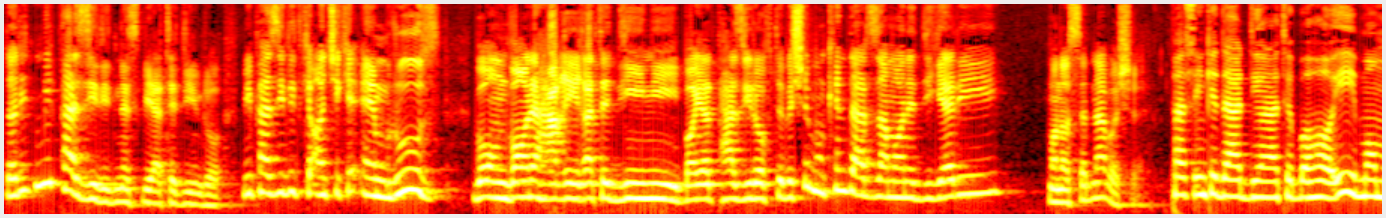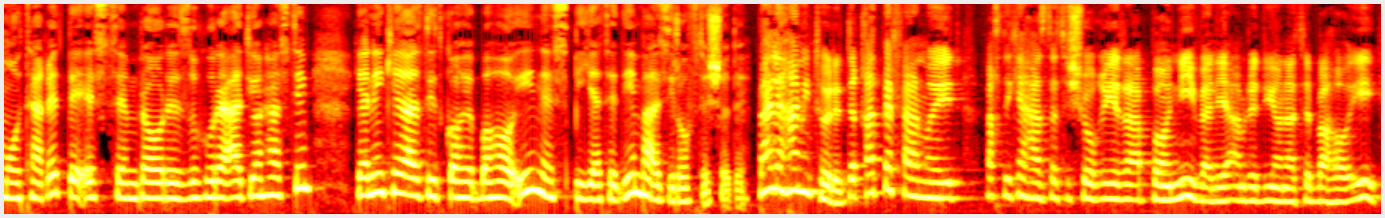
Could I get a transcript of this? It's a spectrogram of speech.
دارید میپذیرید نسبیت دین رو. میپذیرید که آنچه که امروز به عنوان حقیقت دینی باید پذیرفته بشه ممکن در زمان دیگری مناسب نباشه. پس اینکه در دیانت بهایی ما معتقد به استمرار ظهور ادیان هستیم یعنی اینکه از دیدگاه بهایی نسبیت دین پذیرفته شده. بله همینطوره. دقت بفرمایید وقتی که حضرت شوقی ربانی ولی امر دیانت بهایی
